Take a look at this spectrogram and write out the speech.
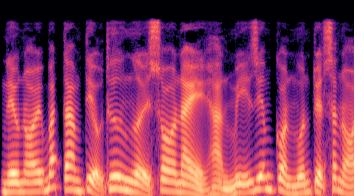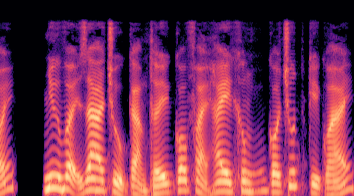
Nếu nói bắt tam tiểu thư người so này hàn mỹ diễm còn muốn tuyệt sắc nói, như vậy gia chủ cảm thấy có phải hay không có chút kỳ quái,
